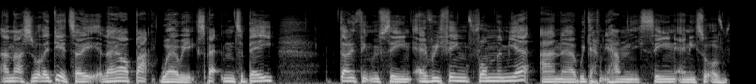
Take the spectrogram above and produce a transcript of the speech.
and that's what they did. So they are back where we expect them to be don't think we've seen everything from them yet, and uh, we definitely haven't seen any sort of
